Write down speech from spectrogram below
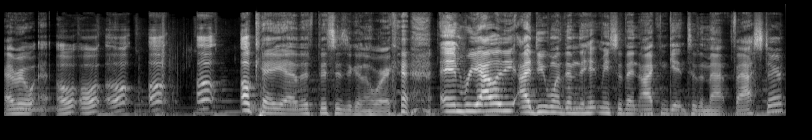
Everyone, oh, oh, oh, oh, oh. Okay, yeah, this, this isn't gonna work. In reality, I do want them to hit me so then I can get into the map faster.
